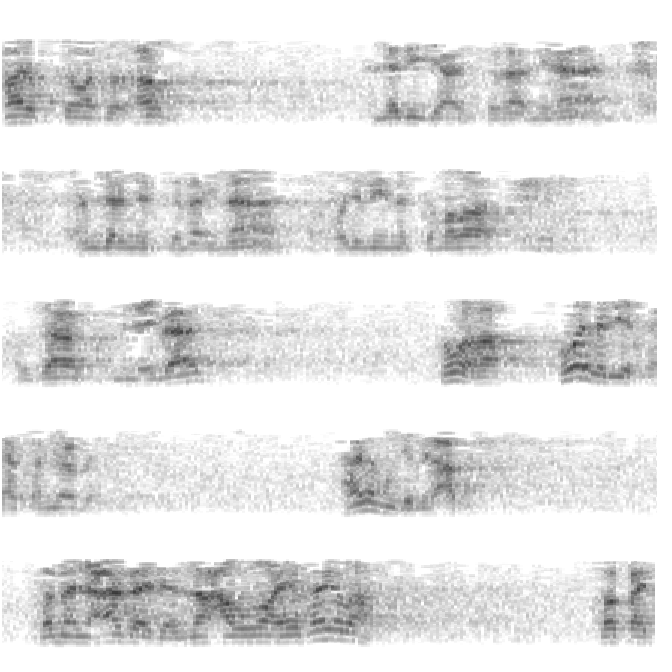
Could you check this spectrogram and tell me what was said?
خالق السماوات والأرض الذي جعل السماء بناء أنزل من السماء ماء أخرج به من الثمرات أرزاق من العباد. هو هو الذي يستحق أن يعبد. هذا موجب العقل. فمن عبد مع الله غيره فقد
